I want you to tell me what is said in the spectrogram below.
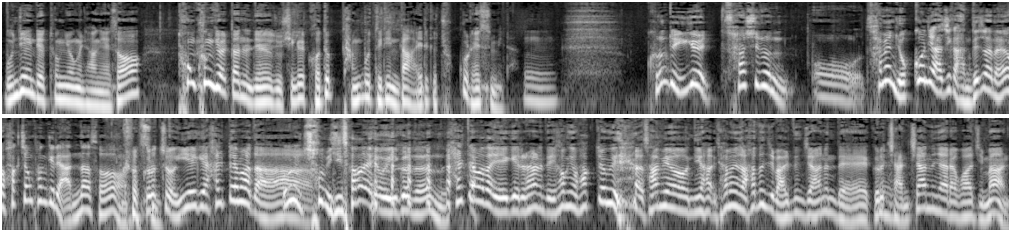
문재인 대통령을 향해서 통큰 결단을 내려주시길 거듭 당부드린다 이렇게 촉구를 했습니다. 음. 그런데 이게 사실은 어, 사면 요건이 아직 안 되잖아요. 확정 판결이 안 나서. 그렇습니다. 그렇죠. 이 얘기 할 때마다. 어, 참 이상해요, 이거는. 할 때마다 얘기를 하는데 형이 확정이 돼야 사면이, 사면을 하든지 말든지 하는데 그렇지 네. 않지 않느냐라고 하지만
